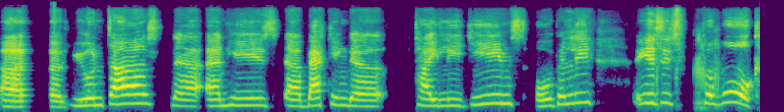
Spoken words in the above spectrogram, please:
uh, juntas, the, and he's uh, backing the Thai regimes openly, it is provoke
